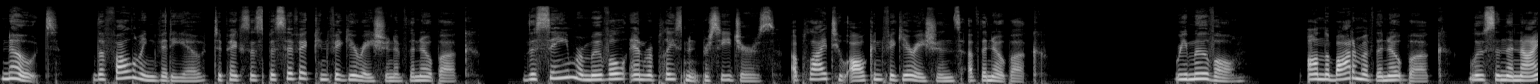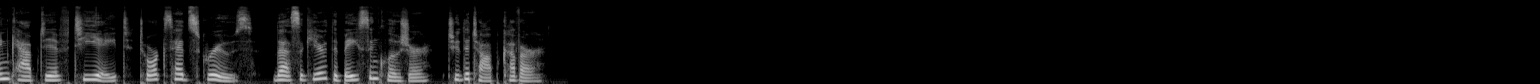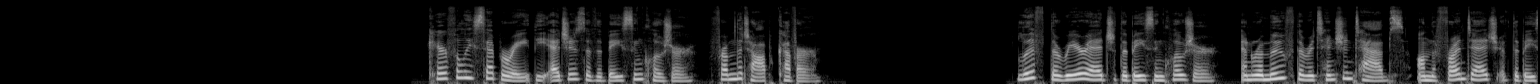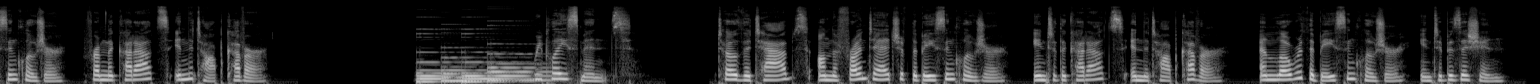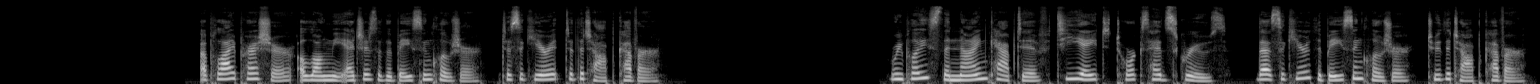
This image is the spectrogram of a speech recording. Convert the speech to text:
Note: The following video depicts a specific configuration of the notebook. The same removal and replacement procedures apply to all configurations of the notebook. Removal. On the bottom of the notebook, loosen the 9 captive T8 Torx head screws that secure the base enclosure to the top cover. Carefully separate the edges of the base enclosure from the top cover. Lift the rear edge of the base enclosure and remove the retention tabs on the front edge of the base enclosure from the cutouts in the top cover. Replacement Tow the tabs on the front edge of the base enclosure into the cutouts in the top cover and lower the base enclosure into position. Apply pressure along the edges of the base enclosure to secure it to the top cover. Replace the 9 captive T8 Torx head screws that secure the base enclosure to the top cover.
